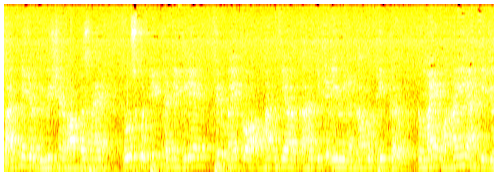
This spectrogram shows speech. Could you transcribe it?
बाद में जब विभीषण वापस आए तो उसको ठीक करने के लिए फिर मैं को आह्वान किया और कहा कि जली हुई लंका को ठीक करो। तो मैं वहाँ ही आके जो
